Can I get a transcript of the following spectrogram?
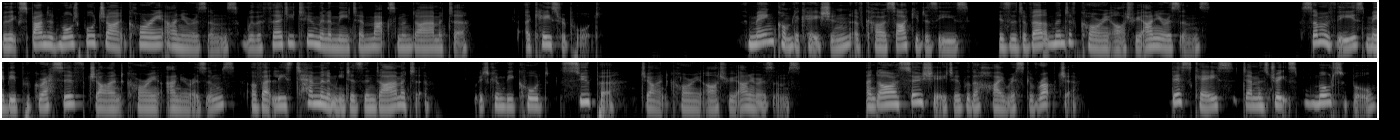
with Expanded Multiple Giant Coronary Aneurysms with a 32mm maximum diameter, a case report. The main complication of Kawasaki disease is the development of coronary artery aneurysms. Some of these may be progressive giant coronary aneurysms of at least 10 millimeters in diameter, which can be called super giant coronary artery aneurysms, and are associated with a high risk of rupture. This case demonstrates multiple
